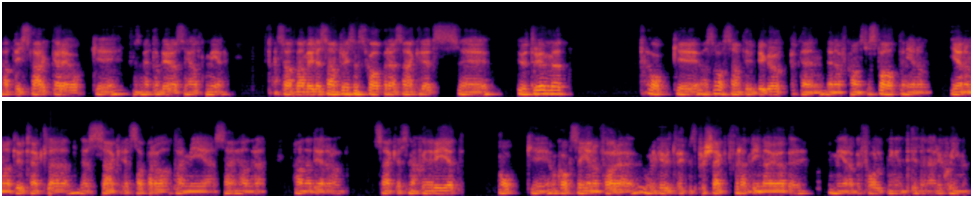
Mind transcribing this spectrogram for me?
att bli starkare och eh, liksom etablera sig allt mer. Så att man ville samtidigt skapa det här säkerhetsutrymmet eh, och eh, alltså, samtidigt bygga upp den, den afghanska staten genom genom att utveckla dess säkerhetsapparat, armé, andra, andra delar av säkerhetsmaskineriet och, eh, och också genomföra olika utvecklingsprojekt för att vinna över mer av befolkningen till den här regimen.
